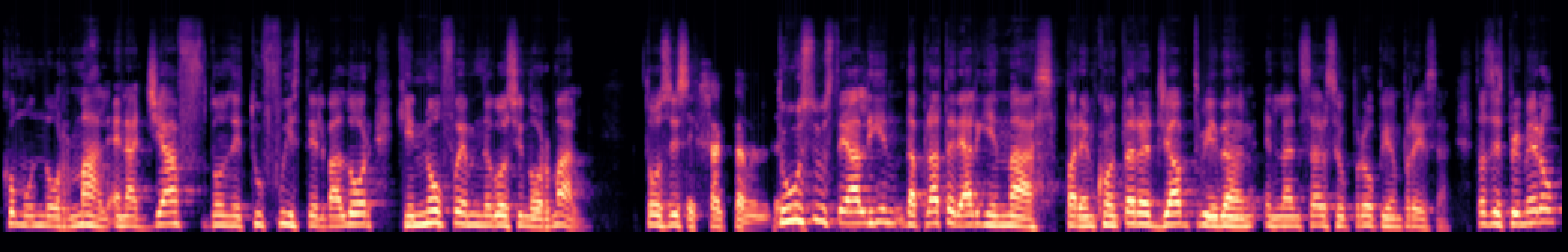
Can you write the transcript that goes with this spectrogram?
como normal, en allá donde tú fuiste el valor que no fue un negocio normal. Entonces, Exactamente. tú usaste a alguien, la plata de alguien más para encontrar el job to be done en lanzar su propia empresa. Entonces, primero,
